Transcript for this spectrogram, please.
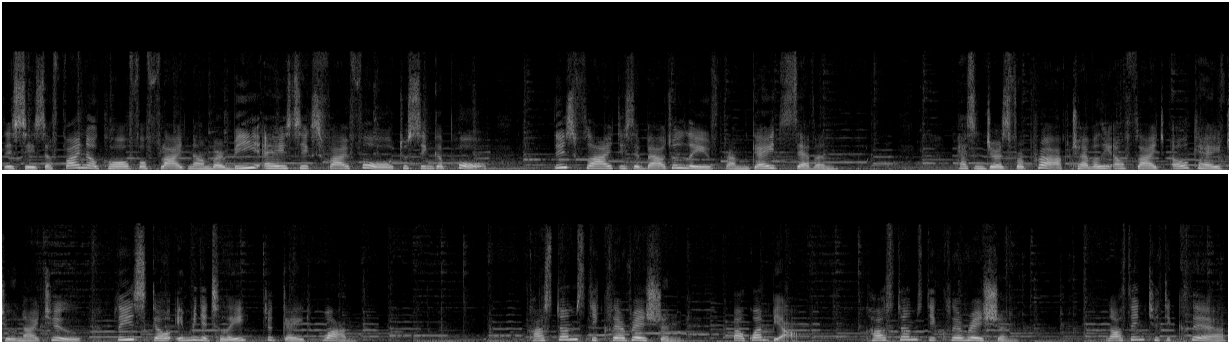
This is a final call for flight number BA654 to Singapore. This flight is about to leave from gate 7. Passengers for Prague traveling on flight OK292, please go immediately to gate 1. Customs Declaration 报关表 Customs Declaration Nothing to declare.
